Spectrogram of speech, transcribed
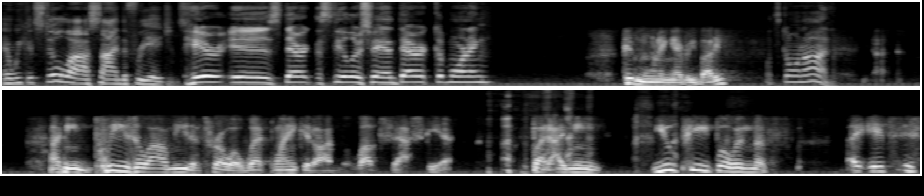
and we could still uh, sign the free agents. Here is Derek, the Steelers fan. Derek, good morning. Good morning, everybody. What's going on? I mean, please allow me to throw a wet blanket on the love fest here. But I mean, you people in the it's it's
